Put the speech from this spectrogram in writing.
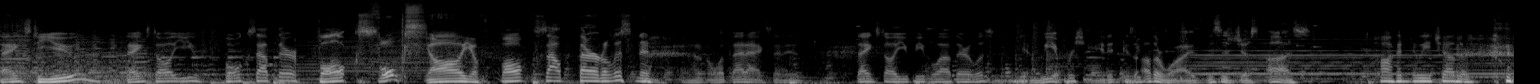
Thanks to you. Thanks to all you folks out there. Folks. Folks. Y'all, you folks out there listening. I don't know what that accent is. Thanks to all you people out there listening. Yeah, we appreciate it because otherwise, this is just us talking to each other.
